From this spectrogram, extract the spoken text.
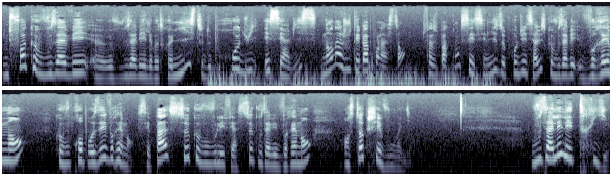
une fois que vous avez, euh, vous avez votre liste de produits et services, n'en ajoutez pas pour l'instant. par contre, c'est une liste de produits et services que vous avez vraiment, que vous proposez vraiment. Ce n'est pas ce que vous voulez faire, ce que vous avez vraiment en stock chez vous, on va dire vous allez les trier.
